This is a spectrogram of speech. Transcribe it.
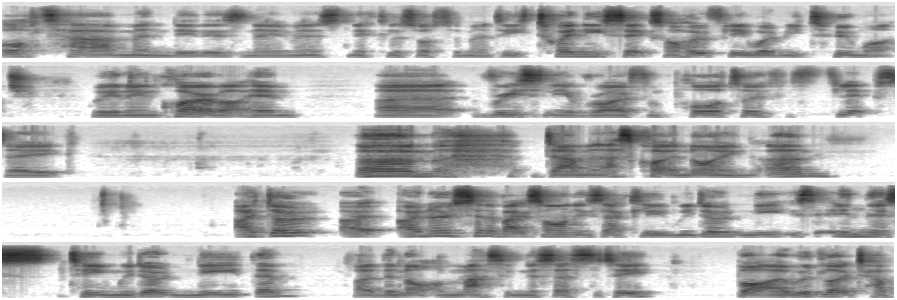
Otamendi, his name is, Nicholas Otamendi. He's 26, so hopefully it won't be too much. We're going to inquire about him. Uh, recently arrived from Porto, for flip's sake. Um, damn it, that's quite annoying. Um, I don't. I, I know centre backs aren't exactly. We don't need in this team. We don't need them. Like they're not a massive necessity. But I would like to have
